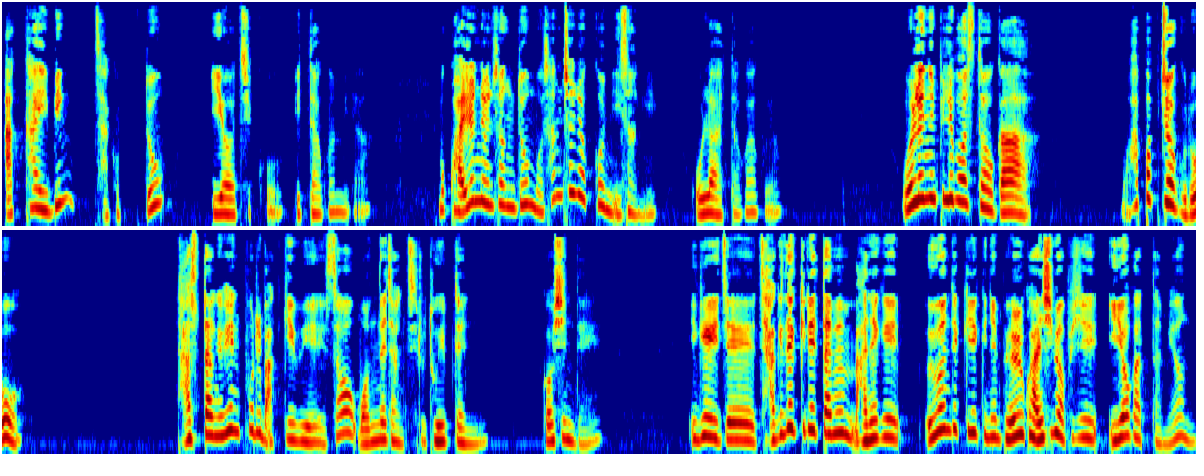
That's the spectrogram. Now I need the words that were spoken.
아카이빙 작업도 이어지고 있다고 합니다. 뭐 관련 영상도 뭐 3천여 건 이상이 올라왔다고 하고요. 원래는 필리버스터가 뭐 합법적으로 다수당의 횡포를 막기 위해서 원내 장치로 도입된 것인데 이게 이제 자기들끼리 했다면 만약에 의원들끼리 그냥 별 관심이 없이 이어갔다면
